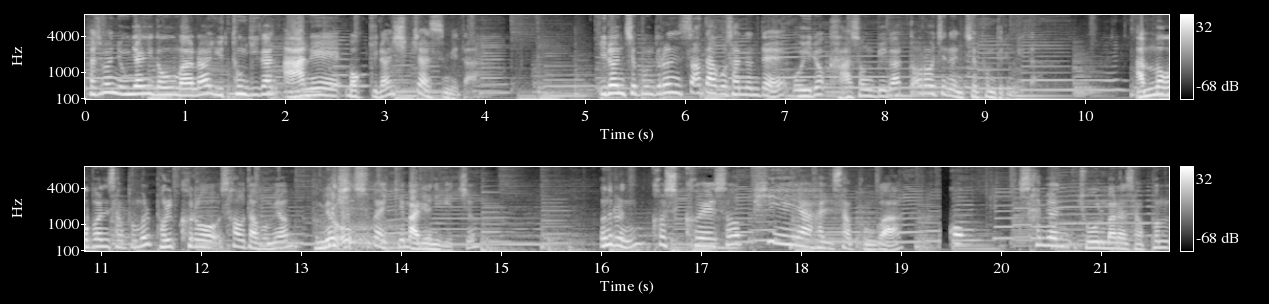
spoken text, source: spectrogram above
하지만 용량이 너무 많아 유통기간 안에 먹기란 쉽지 않습니다. 이런 제품들은 싸다고 샀는데 오히려 가성비가 떨어지는 제품들입니다. 안 먹어본 상품을 벌크로 사오다 보면 분명 실수가 있기 마련이겠죠. 오늘은 커스코에서 피해야 할 상품과 꼭 사면 좋을 만한 상품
